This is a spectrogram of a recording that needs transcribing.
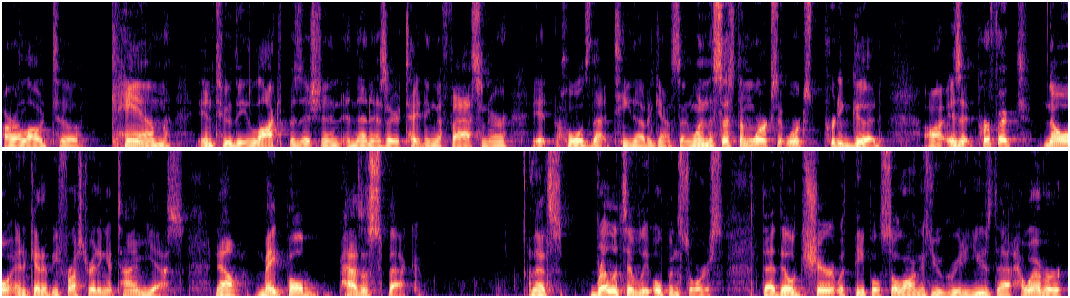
are allowed to cam into the locked position, and then as they're tightening the fastener, it holds that T nut against. And when the system works, it works pretty good. Uh, is it perfect? No. And can it be frustrating at times? Yes. Now, Magpul has a spec that's relatively open source that they'll share it with people so long as you agree to use that. However,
